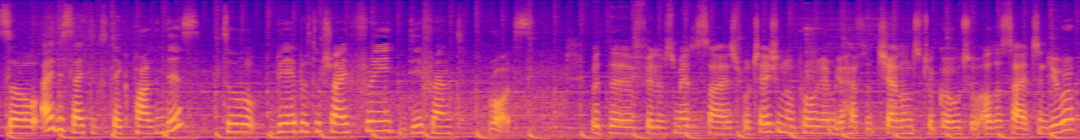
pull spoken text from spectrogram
So I decided to take part in this to be able to try three different roles. With the Phillips Medisize rotational program you have the challenge to go to other sites in Europe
